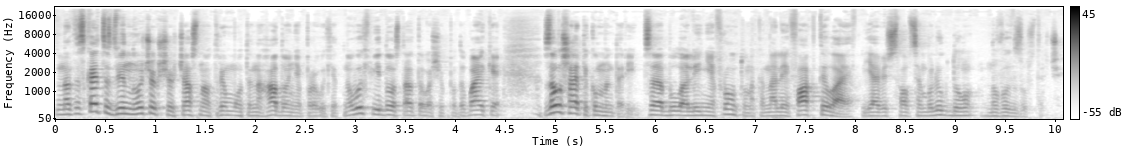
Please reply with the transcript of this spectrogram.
натискайте дзвіночок, щоб вчасно отримувати нагадування про вихід нових відео. Ставте ваші подобайки, залишайте коментарі. Це була лінія фронту на каналі Факти Лайв. Я Вячеслав Цимбалюк. До нових зустрічей.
